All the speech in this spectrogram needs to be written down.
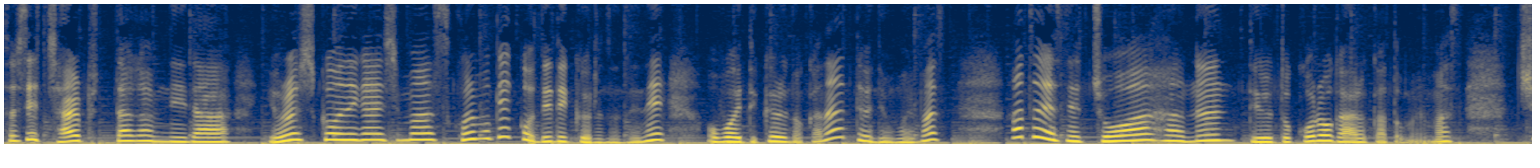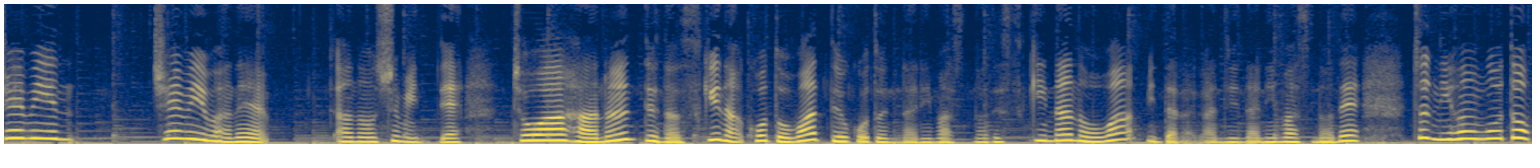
そしてチャルプタガムニダよろしくお願いします。これも結構出てくるのでね覚えてくるのかなというふうに思います。あとですねチョアハヌンっていうところがあるかと思います。チェミンチェミンはねあの趣味ってチョアハヌンっていうのは好きなことはっていうことになりますので好きなのはみたいな感じになりますのでちょっと日本語と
